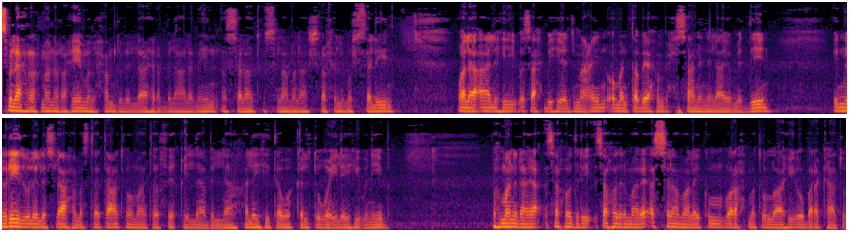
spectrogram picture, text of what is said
بسم الله الرحمن الرحيم الحمد لله رب العالمين الصلاة والسلام على أشرف المرسلين وعلى آله وصحبه أجمعين ومن تبعهم بإحسان إلى يوم الدين إن نريد للإصلاح ما استطعت وما توفيقي إلا بالله عليه توكلت وإليه أنيب ബഹുമാനരായ സഹോദരി സഹോദരന്മാരെ അസ്സലാം വലൈക്കും വറഹമത്തല്ലാഹി വബർക്കാത്തു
